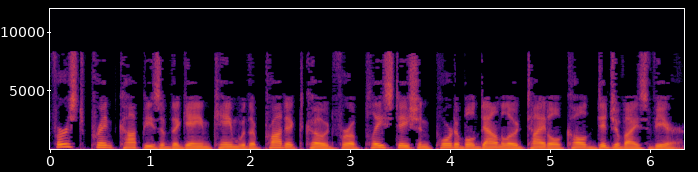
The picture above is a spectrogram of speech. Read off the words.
First print copies of the game came with a product code for a PlayStation Portable download title called Digivice Ver.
